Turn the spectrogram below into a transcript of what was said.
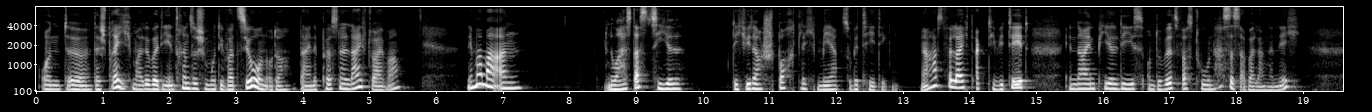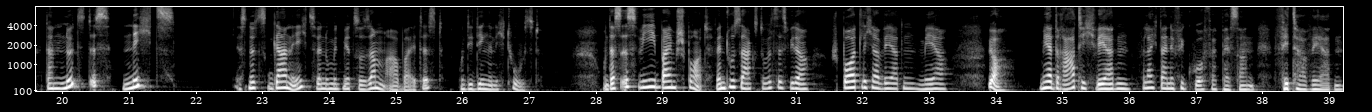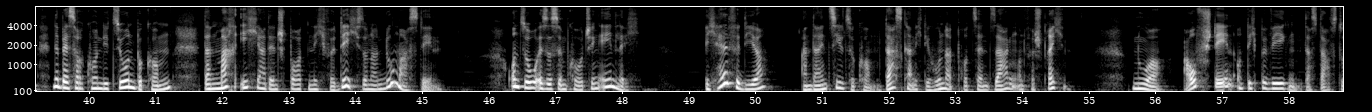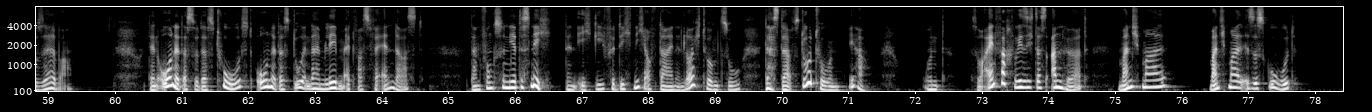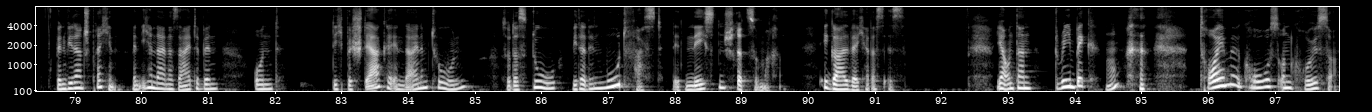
und äh, da spreche ich mal über die intrinsische Motivation oder deine Personal Life Driver. Nimm mal an, du hast das Ziel, dich wieder sportlich mehr zu betätigen. Ja, hast vielleicht Aktivität in deinen PLDs und du willst was tun, hast es aber lange nicht, dann nützt es nichts. Es nützt gar nichts, wenn du mit mir zusammenarbeitest und die Dinge nicht tust. Und das ist wie beim Sport. Wenn du sagst, du willst es wieder sportlicher werden, mehr, ja, mehr drahtig werden, vielleicht deine Figur verbessern, fitter werden, eine bessere Kondition bekommen, dann mache ich ja den Sport nicht für dich, sondern du machst den. Und so ist es im Coaching ähnlich. Ich helfe dir, an dein Ziel zu kommen. Das kann ich dir 100% sagen und versprechen. Nur Aufstehen und dich bewegen, das darfst du selber. Denn ohne dass du das tust, ohne dass du in deinem Leben etwas veränderst, dann funktioniert es nicht. Denn ich gehe für dich nicht auf deinen Leuchtturm zu, das darfst du tun, ja. Und so einfach, wie sich das anhört, manchmal, manchmal ist es gut, wenn wir dann sprechen, wenn ich an deiner Seite bin und dich bestärke in deinem Tun, sodass du wieder den Mut fasst, den nächsten Schritt zu machen, egal welcher das ist. Ja, und dann Dream Big. Ne? Träume groß und größer.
